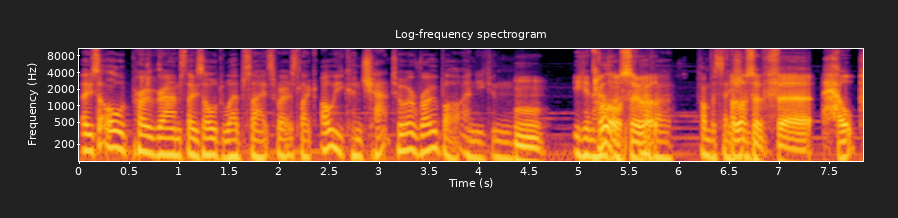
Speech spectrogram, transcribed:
those old programs, those old websites where it's like, oh, you can chat to a robot and you can Mm. you can have, a, also, have uh, a conversation. A lot of uh, help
